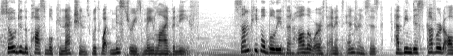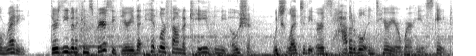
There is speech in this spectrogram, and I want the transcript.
so do the possible connections with what mysteries may lie beneath. Some people believe that Hollow Earth and its entrances have been discovered already. There's even a conspiracy theory that Hitler found a cave in the ocean, which led to the Earth's habitable interior where he escaped.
